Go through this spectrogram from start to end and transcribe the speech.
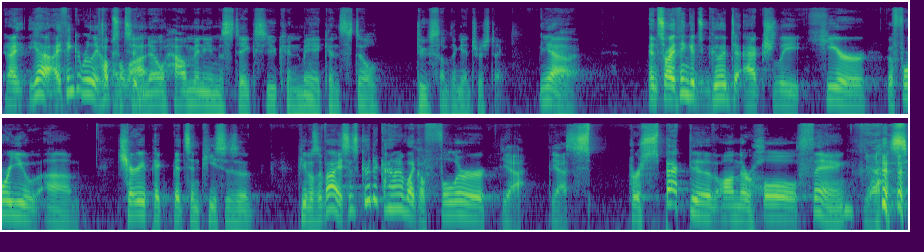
And I, yeah, I think it really helps And a to lot. know how many mistakes you can make and still do something interesting. Yeah. And so I think it's good to actually hear before you um, cherry pick bits and pieces of people's advice. It's good to kind of like a fuller Yeah. Yes. Perspective on their whole thing. Yes.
